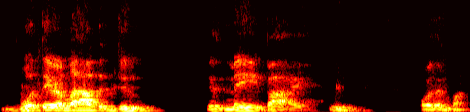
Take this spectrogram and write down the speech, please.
what they're allowed to do is made by you or their mother.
